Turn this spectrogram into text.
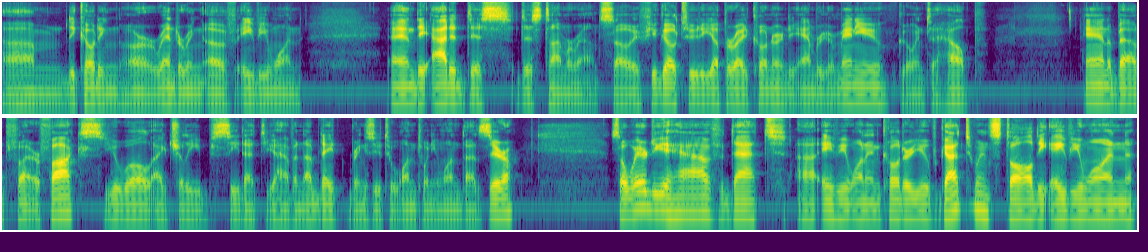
um, decoding or rendering of AV1. And they added this this time around. So if you go to the upper right corner in the hamburger menu, go into Help, and about Firefox, you will actually see that you have an update, brings you to 121.0. So where do you have that uh, AV1 encoder? You've got to install the AV1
